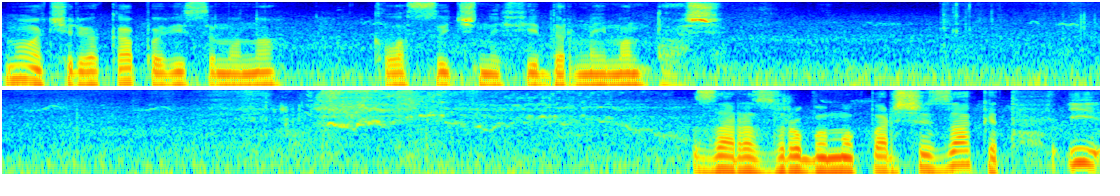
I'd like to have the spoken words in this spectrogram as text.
Ну а черв'яка повісимо на класичний фідерний монтаж. Зараз зробимо перший закид і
